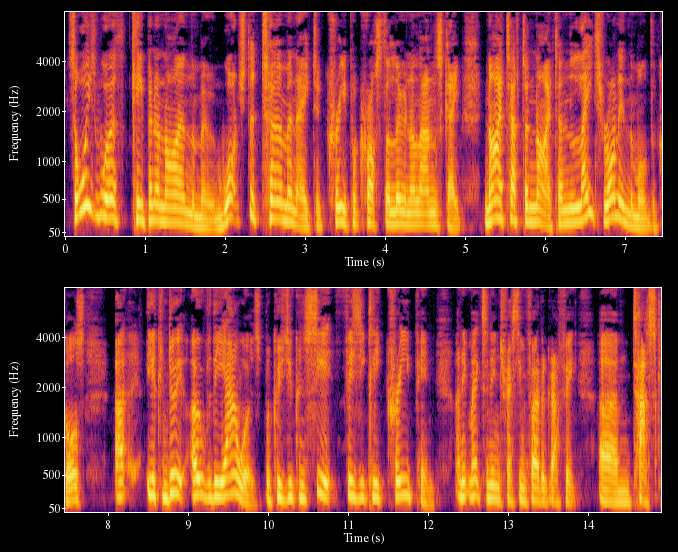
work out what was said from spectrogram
it's always worth keeping an eye on the moon. Watch the Terminator creep across the lunar landscape night after night. And later on in the month, of course, uh, you can do it over the hours because you can see it physically creeping and it makes an interesting photographic um, task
